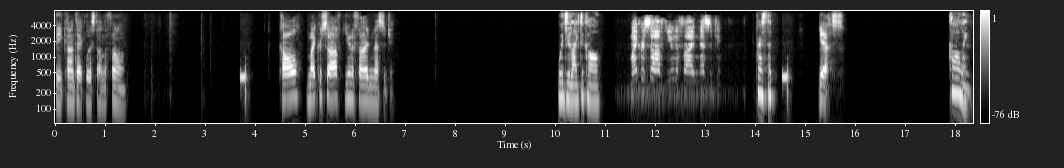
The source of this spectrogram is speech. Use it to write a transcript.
the contact list on the phone. Call Microsoft Unified Messaging. Would you like to call? Microsoft Unified Messaging. Press the Yes. calling.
